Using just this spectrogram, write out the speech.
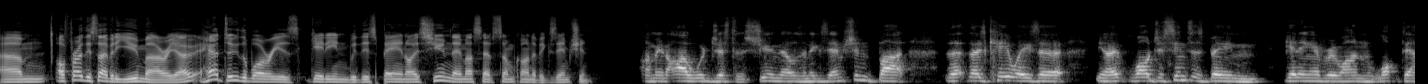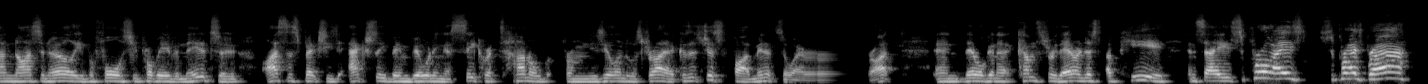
Um, I'll throw this over to you, Mario. How do the Warriors get in with this ban? I assume they must have some kind of exemption. I mean, I would just assume there was an exemption, but the, those Kiwis are, you know, while Jacinda's been getting everyone locked down nice and early before she probably even needed to, I suspect she's actually been building a secret tunnel from New Zealand to Australia because it's just five minutes away, right? And they're all going to come through there and just appear and say, surprise, surprise, brah,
